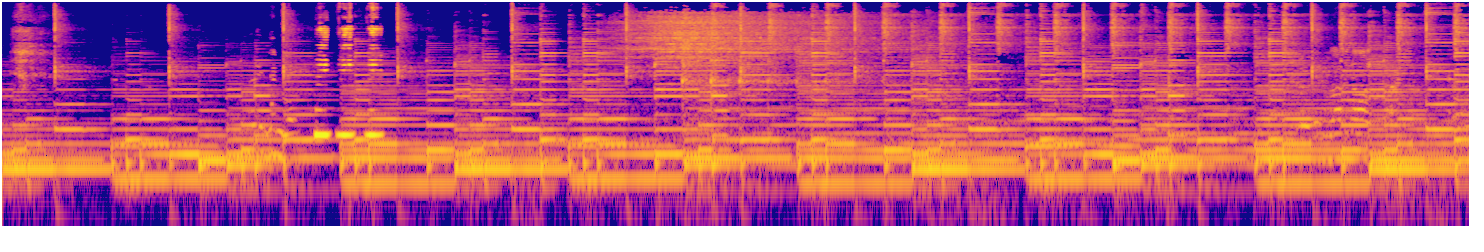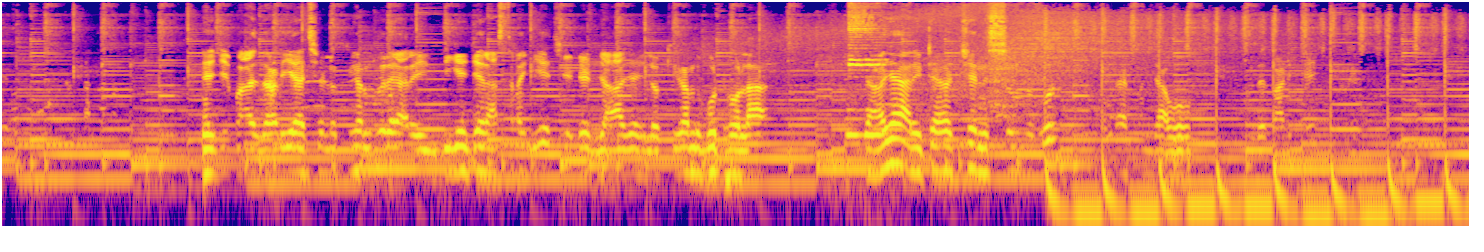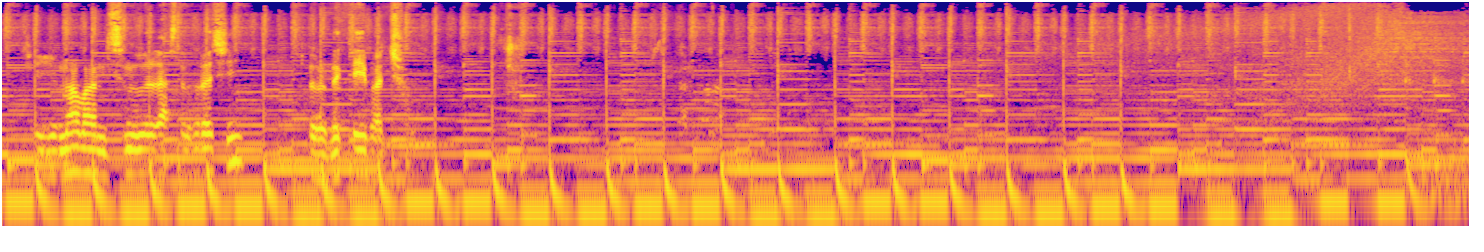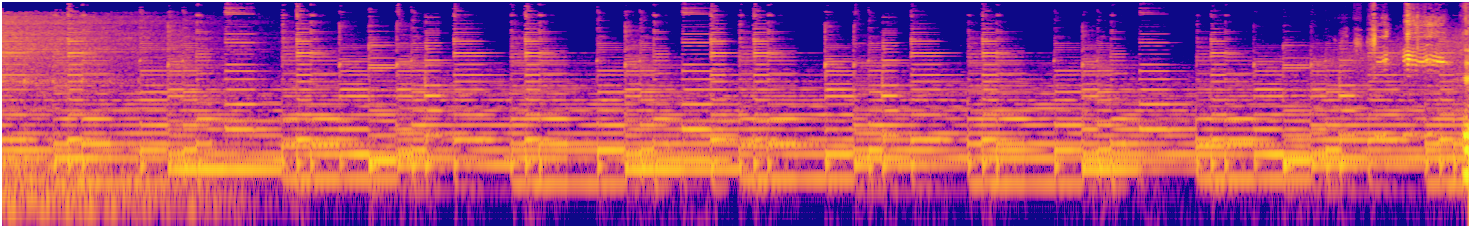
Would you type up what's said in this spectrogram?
এই যে বাস দাঁড়িয়ে আছে লক্ষ্মীকান্তপুরে, আর এই দিকে যে রাস্তাটা গিয়েছে এটা যাওয়া যায় লক্ষ্মীকান্তপুর, ঢোলা। যাওয়া যায়, আর এটা হচ্ছে নিশ্চিন্তপুর এখন যাব আমাদের বাড়িতে। সেই জন্য আবার নিশ্চিন্তপুরের রাস্তা ধরেছি তো দেখতেই পাচ্ছ।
